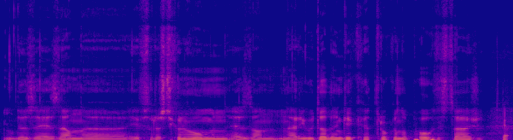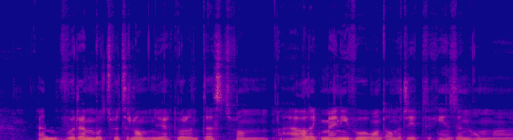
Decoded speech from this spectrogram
-hmm. Dus hij is dan, uh, heeft rust genomen, is dan naar Utah denk ik getrokken op hoogtestage. Ja. En voor hem wordt Zwitserland nu echt wel een test van haal ik mijn niveau, want anders heeft het geen zin om, uh,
